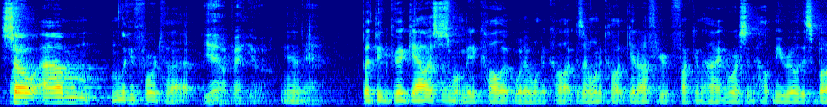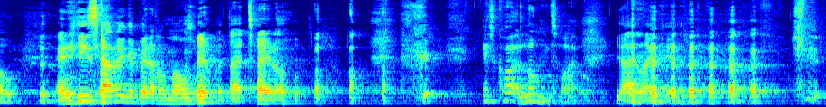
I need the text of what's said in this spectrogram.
So um, I'm looking forward to that. Yeah, I bet you are. Yeah. But the, the gallerist doesn't want me to call it what I want to call it because I want to call it "Get off your fucking high horse and help me row this boat." and he's having a bit of a moment with that title. It's quite a long title. Yeah, I like it.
